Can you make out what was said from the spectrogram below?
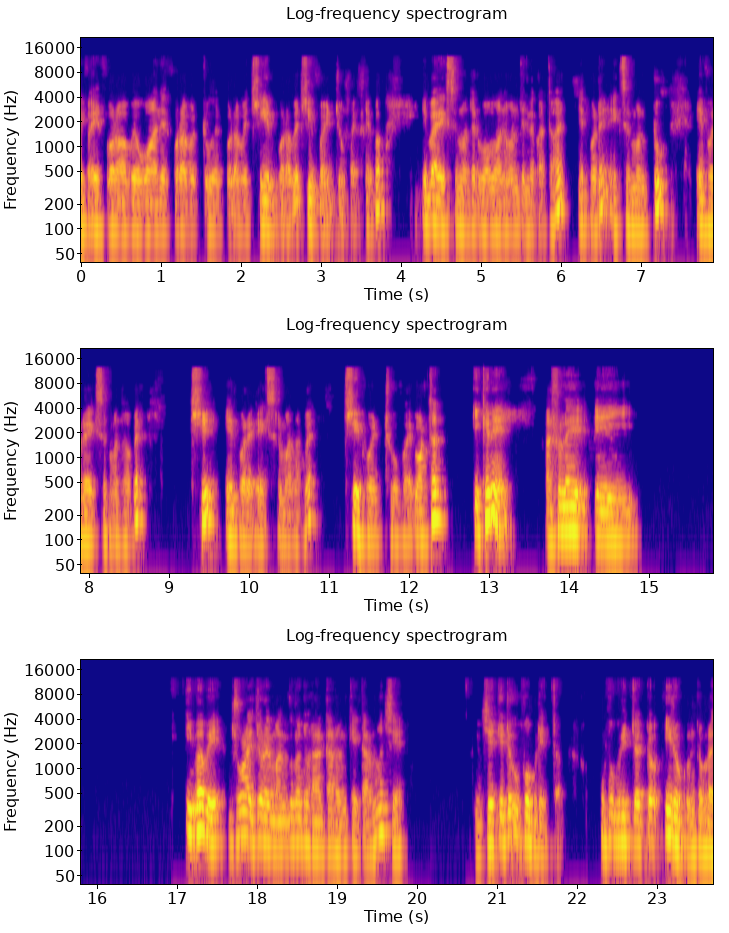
এবার এরপর হবে ওয়ানের পর হবে টু এর পর হবে থ্রি এর পর হবে থ্রি পয়েন্ট টু ফাইভ দেখো, এবার এক্সের মান ওয়ান ওয়ান দিলে কত হয়? এরপরে এক্সের মান টু এরপরে এক্সের মান হবে থ্রি এরপরে এক্সের মান হবে থ্রি পয়েন্ট টু ফাইভ অর্থাৎ এখানে আসলে এই এইভাবে জোড়ায় জোড়ায় মানগুলো ধরার কারণ কি? কারণ হচ্ছে যেটা উপবৃত্ত উপবৃত্ত তো এরকম তোমরা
